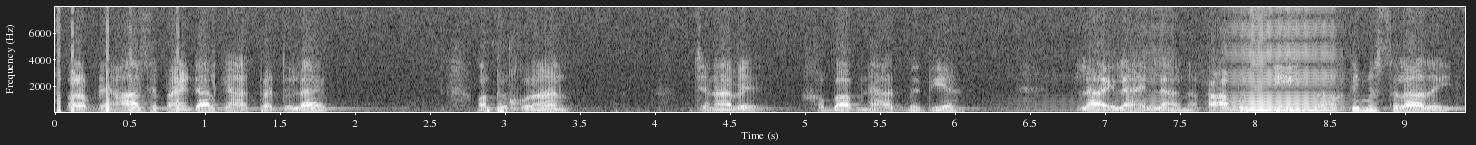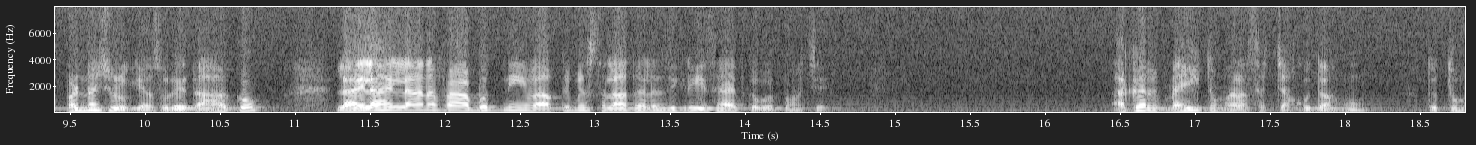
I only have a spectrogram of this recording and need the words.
اور اپنے ہاتھ سے پانی ڈال کے ہاتھ پیر دھلائے۔ اور پھر قرآن، جناب خباب نے ہاتھ میں دیا، لا الہ الا انا فعبدنی واقیم الصلاۃ۔ پڑھنا شروع کیا سورہ طه کو۔ لا الہ الا انا فعبدنی واقیم الصلاۃ علی ذکری اس آیت کے اوپر پہنچے۔ اگر میں ہی تمہارا سچا خدا ہوں، تو تم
